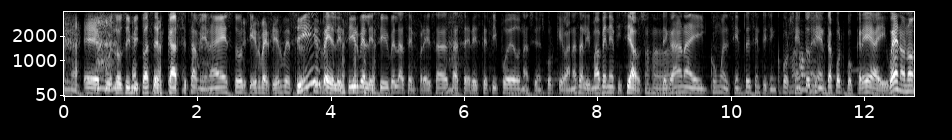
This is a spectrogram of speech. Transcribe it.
pues los invito a acercarse también a esto. sirve, sirve. Sirve, sirve, le sirve, le sirve a las empresas hacer este tipo de donaciones porque van a salir más beneficiados. Se ganan ahí como el 165% si entra por Cocrea y bueno, no,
